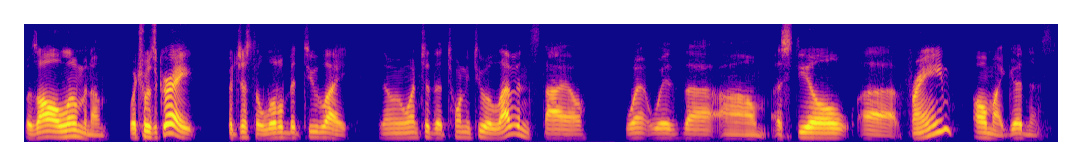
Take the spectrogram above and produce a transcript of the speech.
was all aluminum, which was great, but just a little bit too light. And then we went to the 2211 style, went with uh, um, a steel uh, frame. Oh my goodness,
